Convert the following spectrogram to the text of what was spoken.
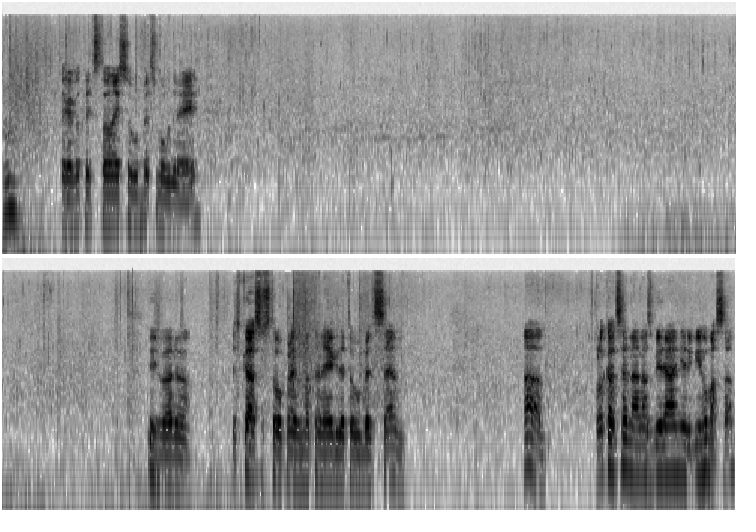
Hm. Tak jako teď z toho nejsou vůbec moudrej. Ty vado. Teďka jsem z toho úplně zmatený, kde to vůbec jsem. A, lokace na nazbírání rybího masa.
